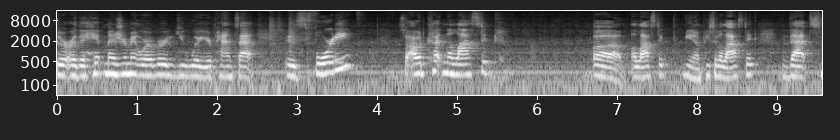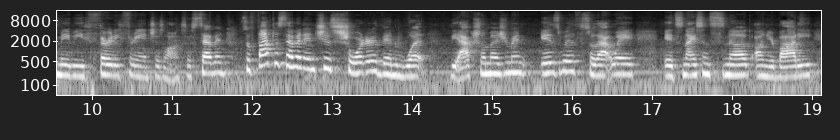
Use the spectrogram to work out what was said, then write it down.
or the hip measurement, wherever you wear your pants at, is 40. So I would cut an elastic, uh, elastic, you know, piece of elastic that's maybe 33 inches long. So seven, so five to seven inches shorter than what the actual measurement is with. So that way it's nice and snug on your body,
